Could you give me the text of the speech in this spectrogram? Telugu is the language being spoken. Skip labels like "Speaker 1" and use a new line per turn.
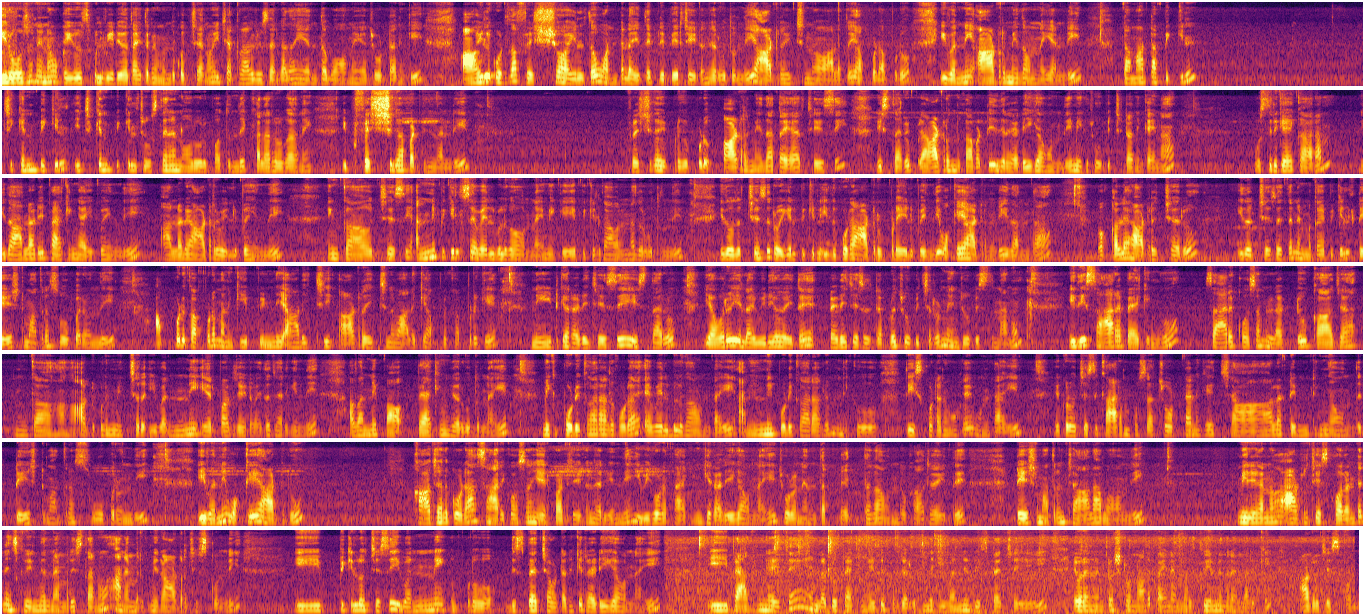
ఈరోజు నేను ఒక యూస్ఫుల్ వీడియోతో అయితే మేము ముందుకు వచ్చాను. ఈ చక్రాలు చూసారు కదా ఎంత బాగున్నాయో చూడటానికి ఆయిల్ కూడా ఫ్రెష్ ఆయిల్తో వంటలు అయితే ప్రిపేర్ చేయడం జరుగుతుంది. ఆర్డర్ ఇచ్చిన వాళ్ళతో అప్పుడప్పుడు. ఇవన్నీ ఆర్డర్ మీద ఉన్నాయండి. Tomato pickle chicken pickle. ఈ చికెన్ పికిల్ చూస్తేనే నోరు ఊరిపోతుంది కలర్ కానీ ఇప్పుడు ఫ్రెష్గా పట్టిందండి. ఫ్రెష్గా ఇప్పటికిప్పుడు ఇప్పుడు ఆర్డర్ మీద తయారు చేసి ఇస్తారు. ఇప్పుడు ఆర్డర్ ఉంది కాబట్టి ఇది రెడీగా ఉంది మీకు చూపించడానికైనా ఉసిరికాయ కారం ఇది ఆల్రెడీ ప్యాకింగ్ అయిపోయింది. ఆల్రెడీ ఆర్డర్ వెళ్ళిపోయింది. ఇంకా వచ్చేసి అన్ని పికిల్స్ అవైలబుల్గా ఉన్నాయి. మీకు ఏ పికిల్ కావాలన్నా దొరుకుతుంది. ఇది వచ్చేసి రొయ్యల పికిల్. ఇది కూడా ఆర్డర్ ఇప్పుడే వెళ్ళిపోయింది. ఒకే ఆర్డర్ అండి ఇదంతా. ఒక్కళ్ళే ఆర్డర్ ఇచ్చారు. ఇది వచ్చేసి అయితే నిమ్మకాయ పికిల్. టేస్ట్ మాత్రం సూపర్ ఉంది. అప్పటికప్పుడు మనకి పిండి ఆడిచ్చి ఆర్డర్ ఇచ్చిన వాళ్ళకి అప్పటికప్పటికే నీట్గా రెడీ చేసి ఇస్తారు. ఎవరు ఇలా వీడియో అయితే రెడీ చేసేటప్పుడు చూపించరు నేను చూపిస్తున్నాను. ఇది సార ప్యాకింగు. సారీ కోసం లడ్డు కాజా ఇంకా అటుకులు మిక్చర్ ఇవన్నీ ఏర్పాటు చేయడం అయితే జరిగింది. అవన్నీ పా ప్యాకింగ్ జరుగుతున్నాయి. మీకు పొడి కారాలు కూడా అవైలబుల్గా ఉంటాయి. అన్ని పొడి కారాలు మీకు తీసుకోవడానికి ఉంటాయి. ఇక్కడ వచ్చేసి కారం పూస చూడటానికి చాలా టెంప్టింగ్గా ఉంది. టేస్ట్ మాత్రం సూపర్ ఉంది. ఇవన్నీ ఒకే ఆర్డరు. కాజాలు కూడా సారీ కోసం ఏర్పాటు చేయడం జరిగింది. ఇవి కూడా ప్యాకింగ్కి రెడీగా ఉన్నాయి. చూడండి ఎంత పెద్దగా ఉందో కాజా అయితే. టేస్ట్ మాత్రం చాలా బాగుంది. మీరు ఏమన్నా ఆర్డర్ చేసుకోవాలంటే నేను స్క్రీన్ మీద నెంబర్ ఇస్తాను. ఆ నెంబర్కి మీరు ఆర్డర్ చేసుకోండి. ఈ పికిల్ వచ్చేసి ఇవన్నీ ఇప్పుడు డిస్పాచ్ అవ్వడానికి రెడీగా ఉన్నాయి. ఈ ప్యాకింగ్ అయితే లడ్డు ప్యాకింగ్ అయితే ఇప్పుడు జరుగుతుంది. ఇవన్నీ డిస్పాచ్ అయ్యాయి. ఎవరైనా ఇంట్రెస్ట్ ఉన్నారో పై నెంబర్ స్క్రీన్ మీద నెంబర్కి ఆర్డర్ చేసుకోండి.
